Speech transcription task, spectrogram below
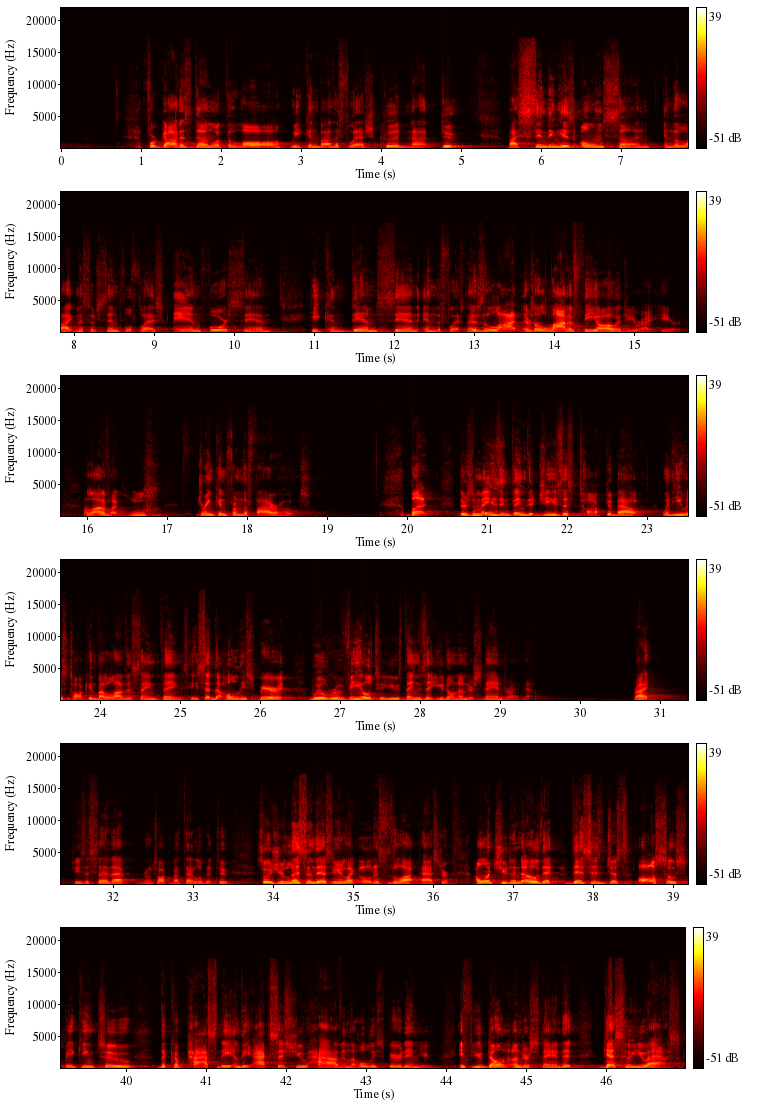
For God has done what the law, weakened by the flesh, could not do. By sending his own Son in the likeness of sinful flesh and for sin, he condemned sin in the flesh. Now, there's a lot, there's a lot of theology right here. A lot of like, oof, drinking from the fire hose. But there's amazing things that Jesus talked about when he was talking about a lot of the same things. He said the Holy Spirit will reveal to you things that you don't understand right now. Right? Jesus said that? We're going to talk about that a little bit too. So, as you're listening to this and you're like, oh, this is a lot, Pastor, I want you to know that this is just also speaking to the capacity and the access you have in the Holy Spirit in you. If you don't understand it, guess who you ask?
